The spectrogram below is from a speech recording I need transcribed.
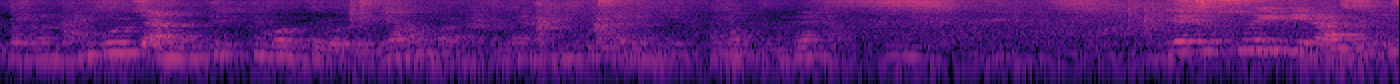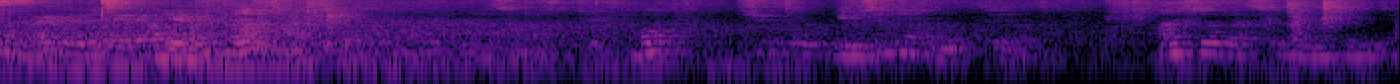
이거는 헹구지 않는 트리트먼트거든요. 말씀에 헹구지 않는 트리트먼트인데. 이게 수입이라서 비싸겠네요. 예. 뭐? 뭐? 요즘에 안 어때요? 안 써봤어요.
